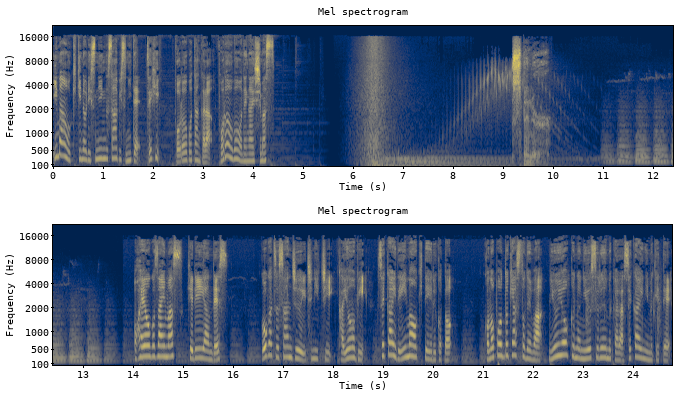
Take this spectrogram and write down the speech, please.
今お聞きのリスニングサービスにてぜひフォローボタンからフォローをお願いします。おはようございます。ケリーアンです。5月31日火曜日世界で今起きていること。このポッドキャストではニューヨークのニュースルームから世界に向けて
